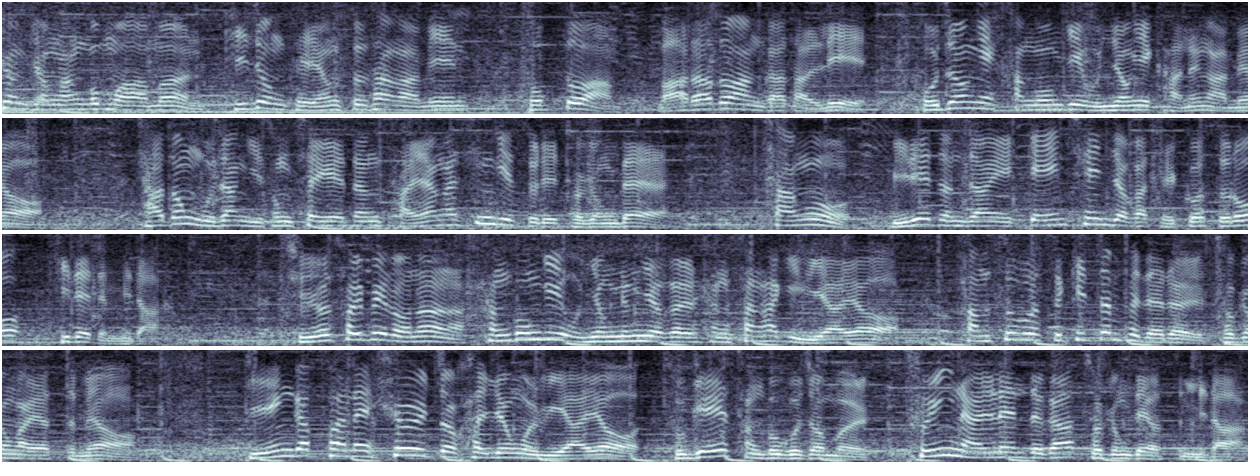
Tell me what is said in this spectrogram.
항공모함은 기존 대형 수상함인 독도함, 마라도함과 달리 고정익 항공기 운용이 가능하며 자동 무장 이송 체계 등 다양한 신기술이 적용돼 향후 미래 전장의 게임 체인저가 될 것으로 기대됩니다. 주요 설비로는 항공기 운용 능력을 향상하기 위하여 함수부 스키점프대를 적용하였으며 비행갑판의 효율적 활용을 위하여 두 개의 상부 구조물 트윈 아일랜드가 적용되었습니다.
